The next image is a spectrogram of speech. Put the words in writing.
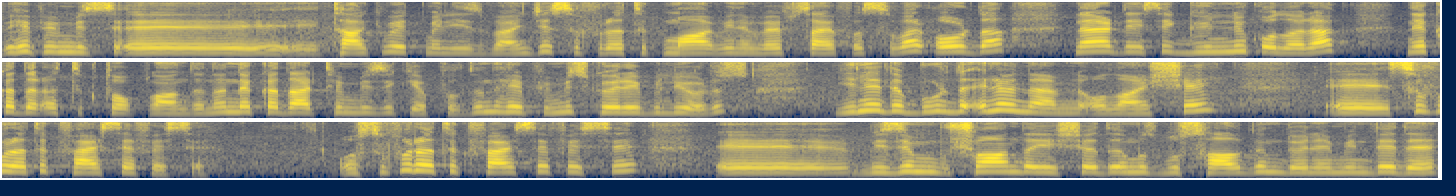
hepimiz e, takip etmeliyiz bence. Sıfır Atık Mavi'nin web sayfası var. Orada neredeyse günlük olarak ne kadar atık toplandığını, ne kadar temizlik yapıldığını hepimiz görebiliyoruz. Yine de burada en önemli olan şey e, sıfır atık felsefesi. O sıfır atık felsefesi e, bizim şu anda yaşadığımız bu salgın döneminde de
